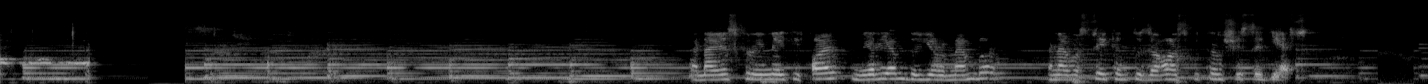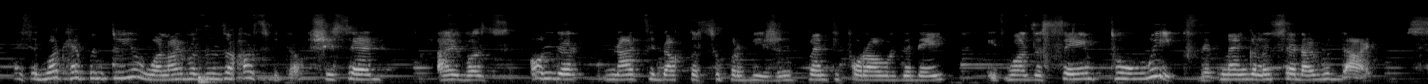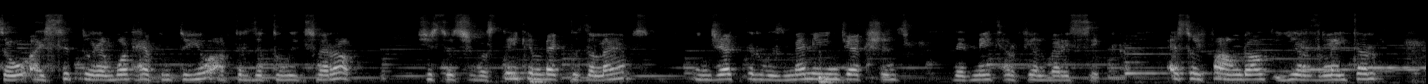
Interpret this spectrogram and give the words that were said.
And I asked her in 85, Miriam, do you remember? And I was taken to the hospital. She said, yes. I said, what happened to you while I was in the hospital? She said, I was under Nazi doctor supervision 24 hours a day. It was the same two weeks that Mengele said I would die. So I said to her, what happened to you after the two weeks were up? She said she was taken back to the labs, injected with many injections that made her feel very sick. As we found out years later,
